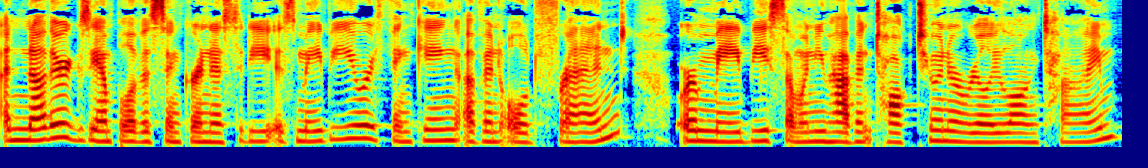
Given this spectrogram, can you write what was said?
Another example of a synchronicity is maybe you were thinking of an old friend or maybe someone you haven't talked to in a really long time,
